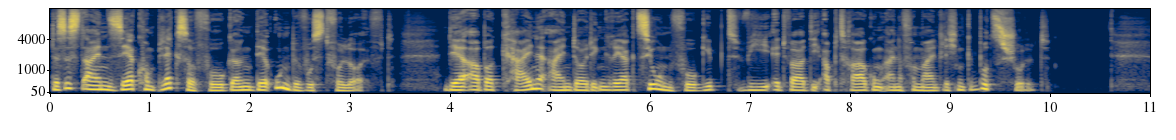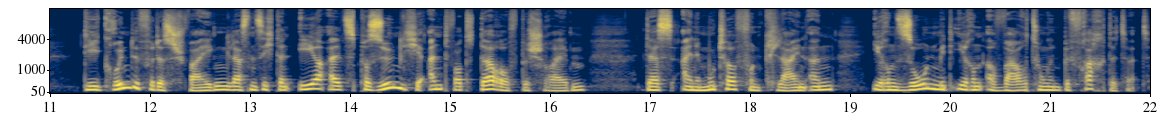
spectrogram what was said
Das ist ein sehr komplexer Vorgang, der unbewusst verläuft, der aber keine eindeutigen Reaktionen vorgibt, wie etwa die Abtragung einer vermeintlichen Geburtsschuld. Die Gründe für das Schweigen lassen sich dann eher als persönliche Antwort darauf beschreiben, dass eine Mutter von klein an ihren Sohn mit ihren Erwartungen befrachtet hat,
